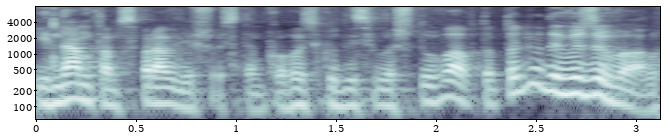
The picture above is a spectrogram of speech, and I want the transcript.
І нам там справді щось там когось кудись влаштував. Тобто люди виживали.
